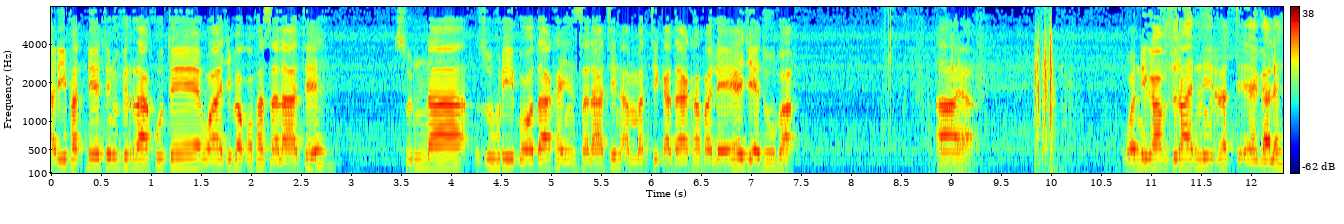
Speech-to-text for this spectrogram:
أريفتنيتن في الراكوتي واجب قف sunnaa zuhrii boodaa ka hin salaatin ammatti qadaa kafalee jee duuba. Aya wanni gaaf duraa inni irratti eegale.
